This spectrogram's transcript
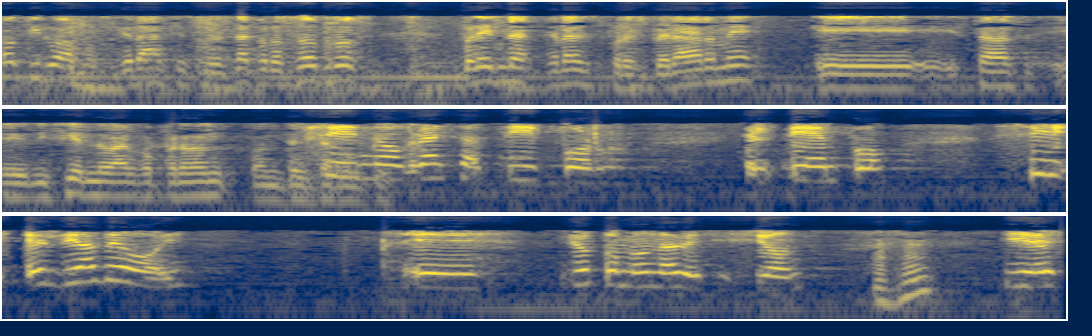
Continuamos. Gracias por estar con nosotros. Brenda, gracias por esperarme. Eh, estabas eh, diciendo algo, perdón, Sí, no, gracias a ti por el tiempo. Sí, el día de hoy eh, yo tomé una decisión y es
